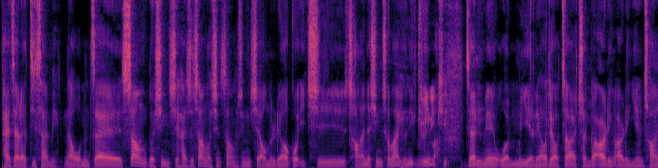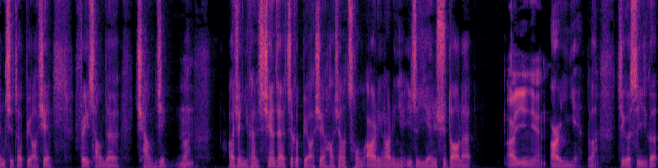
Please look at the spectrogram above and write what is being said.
排在了第三名。那我们在上个星期还是上个星上个星期啊，我们聊过一期长安的新车嘛、u n i q e 嘛 Unique，在里面我们也聊掉，在整个二零二零年，长安汽车表现非常的强劲，对吧？而且你看现在这个表现，好像从二零二零年一直延续到了二一年，二一年，对吧？这个是一个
